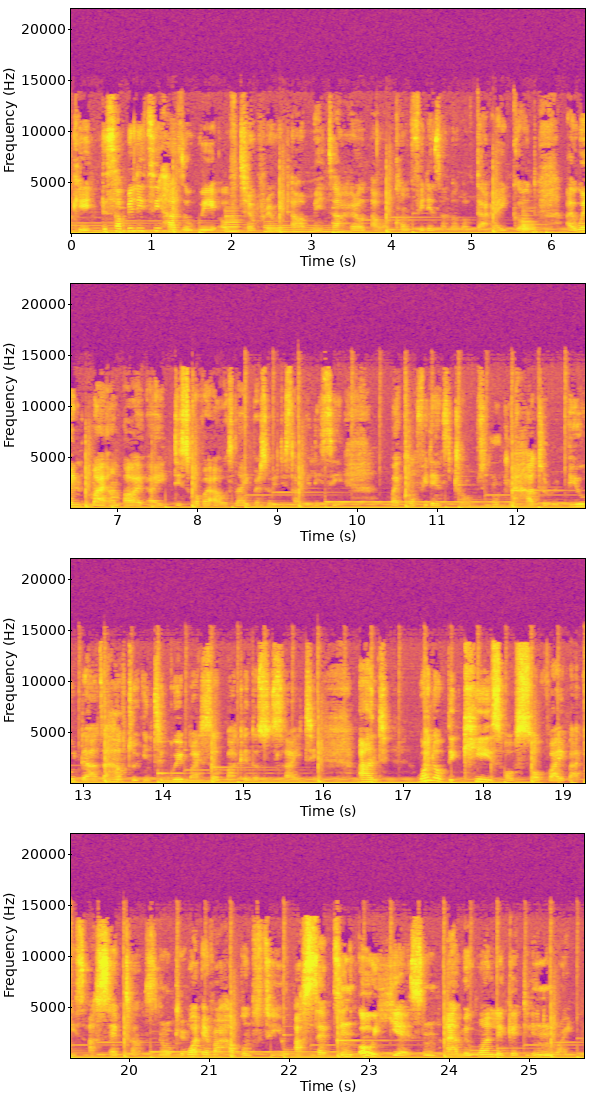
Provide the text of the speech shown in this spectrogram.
okay disability has a way of tampering with our mental health our confidence and all of that i got i went my um, I, I discovered i was not a person with disability my confidence dropped Okay. i had to rebuild that i have to integrate myself back in the society and one of the keys of survivor is acceptance Okay. whatever happens to you accept it Mm. oh yes Mm. i am a one-legged lady Mm. right now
